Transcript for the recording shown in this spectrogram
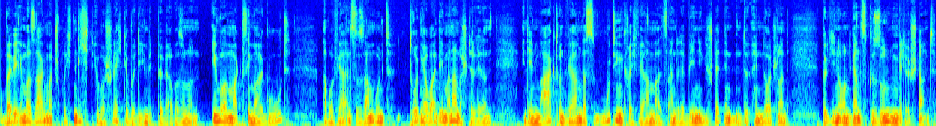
Wobei wir immer sagen, man spricht nicht über schlecht über die Mitbewerber, sondern immer maximal gut. Aber wir halten zusammen und drücken aber an dem an anderer Stelle dann in den Markt. Und wir haben das gut hingekriegt. Wir haben als eine der wenigen Städte in, in Deutschland wirklich noch einen ganz gesunden Mittelstand.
